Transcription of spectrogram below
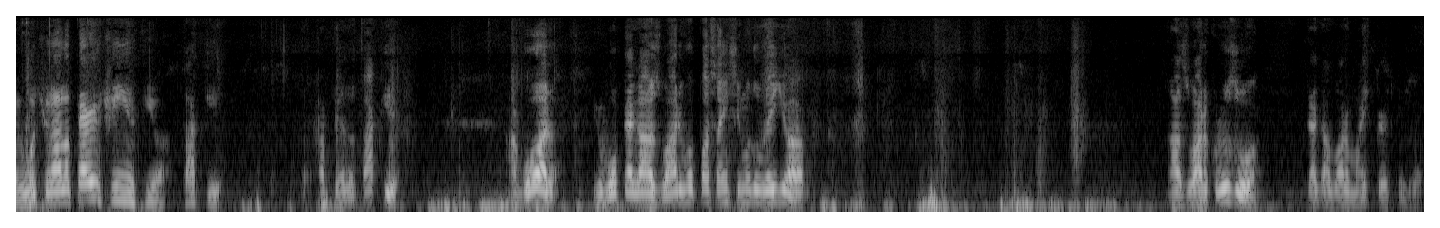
eu vou tirar ela pertinho aqui, ó. Tá aqui. A pedra tá aqui. Agora, eu vou pegar as varas e vou passar em cima do veio de água. As varas cruzou. Pega a vara mais perto cruzada.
